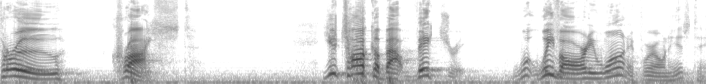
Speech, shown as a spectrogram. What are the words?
through Christ." You talk about victory. We've already won if we're on his team.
